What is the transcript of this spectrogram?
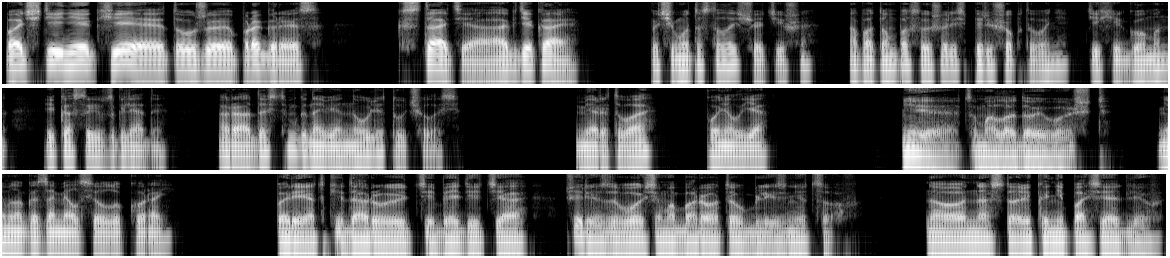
Почти не Кхе — это уже прогресс. Кстати, а где Кая?» Почему-то стало еще тише, а потом послышались перешептывания, тихий гомон и косые взгляды. Радость мгновенно улетучилась. «Мертва?» — понял я. «Нет, молодой вождь», — немного замялся Лукурай. «Предки даруют тебе дитя через восемь оборотов близнецов. Но он настолько непоседлив,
